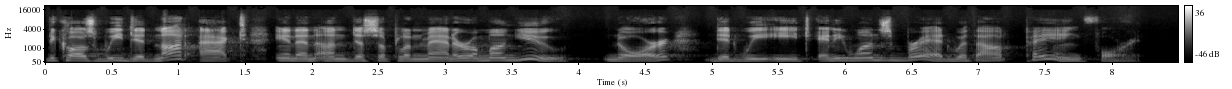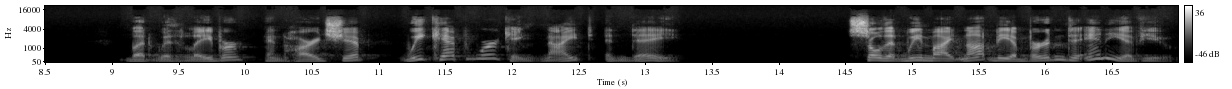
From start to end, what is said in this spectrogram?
because we did not act in an undisciplined manner among you, nor did we eat anyone's bread without paying for it. But with labor and hardship, we kept working night and day, so that we might not be a burden to any of you.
